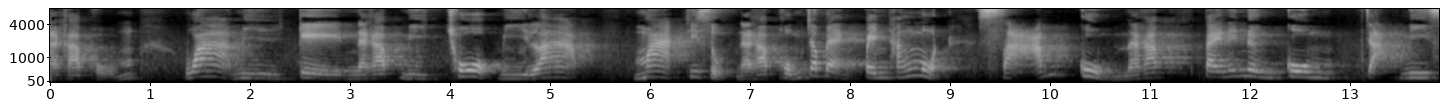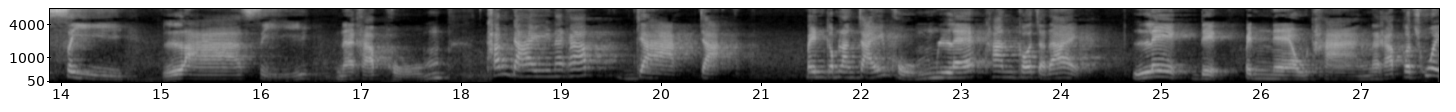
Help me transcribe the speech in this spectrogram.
นะครับผมว่ามีเกณฑ์นะครับ มีโชค มีลาบมากที่สุดนะครับ ผมจะแบ่งเป็นทั้งหมด 3 กลุ่มนะครับ แต่ในหนึ่งกลุ่มจะมี 4 ราศีนะครับผมท่านใดนะครับ อยากจะ เป็นกำลังใจให้ผมและท่านก็จะได้เลขเด็ดเป็นแนวทางนะครับ ก็ช่วย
